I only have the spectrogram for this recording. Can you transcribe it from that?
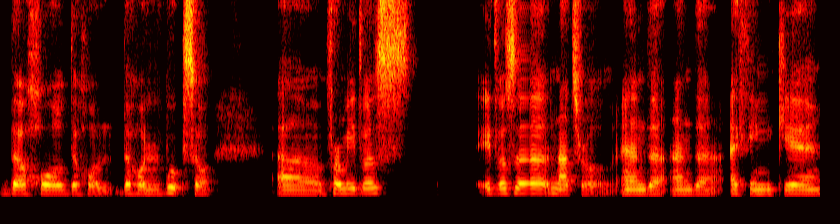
the whole, the whole, the whole book. So uh, for me, it was it was uh, natural and uh, and uh, I think uh,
